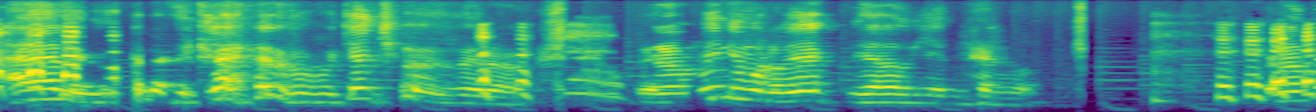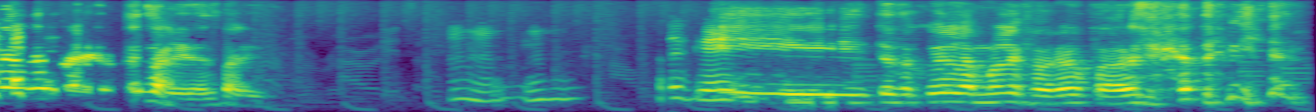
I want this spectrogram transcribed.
ah, les gusta reciclar, muchachos, pero, pero mínimo lo hubiera cuidado bien, pero, pero es válido, es válido. Y te tocó ir a la mole de febrero para ver si ya tenían.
